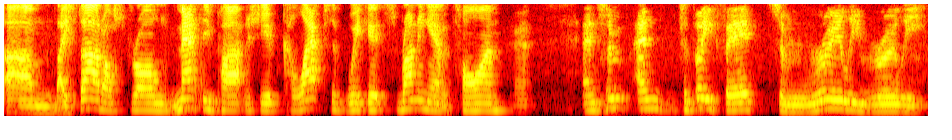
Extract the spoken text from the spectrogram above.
Um, they start off strong, massive partnership, collapse of wickets, running out of time. And some, and to be fair, some really, really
